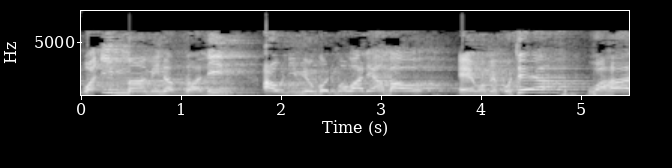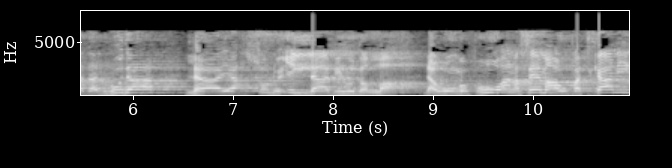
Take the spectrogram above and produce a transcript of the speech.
wa imma min adh-dhalin au ni miongoni mwa wale ambao e, wamepotea wa hadha alhuda la yahsulu illa bihuda Allah na uongofu huu anasema haupatikani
